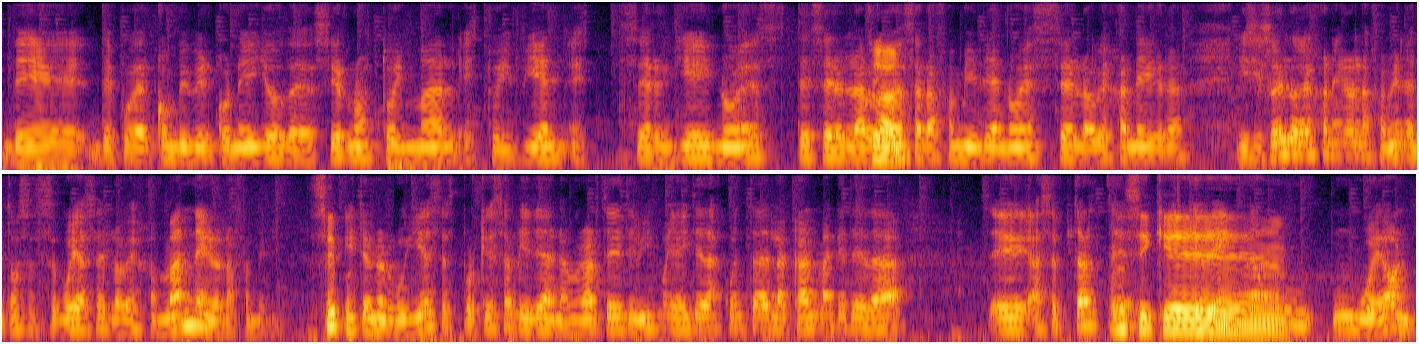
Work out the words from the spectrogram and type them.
de, de poder convivir con ellos, de decir no estoy mal, estoy bien. es- ser gay no es de ser la Claro. vergüenza de la familia, no es ser la oveja negra. Y si soy la oveja negra de la familia, entonces voy a ser la oveja más negra de la familia. Sí. Y te enorgulleces, porque esa es la idea, enamorarte de ti mismo y ahí te das cuenta de la calma que te da eh, aceptarte. Así y que- venga un, un weón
